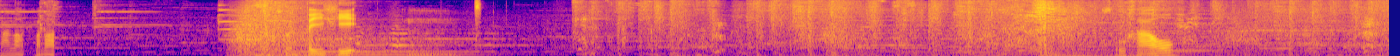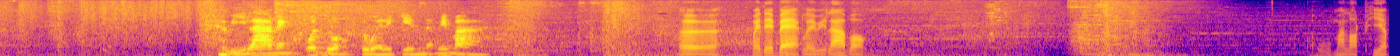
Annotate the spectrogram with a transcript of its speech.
มาหลอดมาหลอดส่วนตีคิ เขาวีลาแม่งโคตรดวงสวยเลยเกมนะไม่มา เออ ไม่ได้แบกเลยวิล่าบอกโอ้โหมาหลอดเพียบ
